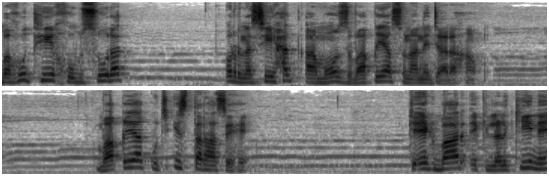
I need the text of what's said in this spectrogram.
बहुत ही ख़ूबसूरत और नसीहत आमोज़ वाक़ सुनाने जा रहा हूँ वाक़ कुछ इस तरह से है कि एक बार एक लड़की ने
